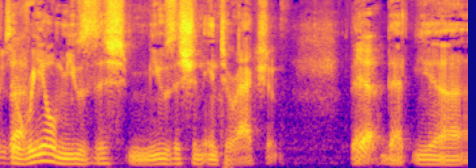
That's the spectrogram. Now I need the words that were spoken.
Yeah, The real music musician interaction. That, Yeah. That yeah,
